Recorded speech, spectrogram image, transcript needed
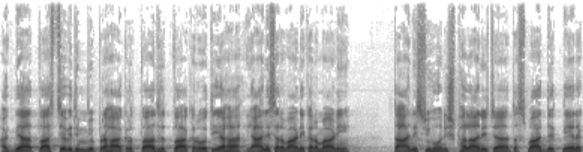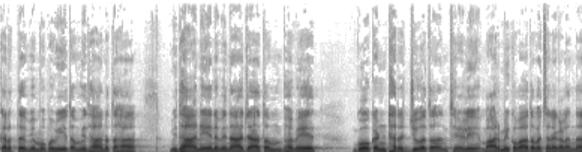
ಅಜ್ಞಾತ್ವಾಸ್ಯ ವಿಧಿಂ ವಿಪ್ರಹ ಕೃತ್ವಾ ಧೃತ್ವಾ ಕರೋತಿ ಯಃ ಯಾನಿ ಸರ್ವಾಣಿ ಕರ್ಮಾಣಿ ತಾನಿ ಸ್ಯು ನಿಷ್ಫಲಾನಿ ಚ ತಸ್ಮಾತ್ ಯತ್ನೇನ ಕರ್ತವ್ಯಂ ಉಪವೀತಂ ವಿಧಾನತಃ. ವಿಧಾನೇನ ವಿನಾ ಜಾತಂ ಭವೇತ್ ಗೋಕಂಠರಜ್ಜುವತ ಅಂಥೇಳಿ ಮಾರ್ಮಿಕವಾದ ವಚನಗಳನ್ನು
